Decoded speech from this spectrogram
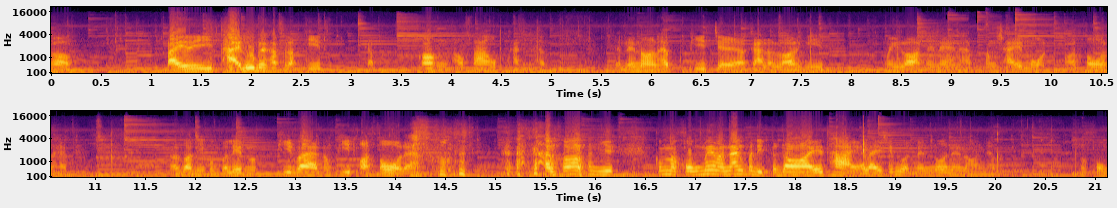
ก็ไปถ่ายรูปนะครับสำหรับพีทกับก ล้อง Alpha 6000นครับ แต่แน่นอนครับ พีทเจออากาศร้อนๆอย่างนี้ไม่รอดแน่ๆนะครับ ต้องใช้โหมดออโต้นะครับ แล้วตอนนี้ผมก็เรียกน้องพีทว่าน้องพีทออโต้นะครับ อากาศร้อนวันนี้ก็มาคงไม่มานั่งประดิษฐ์ประดอยถ่ายอะไรใช้โหมดแมนนวลแน่นอนครับ ก็คง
